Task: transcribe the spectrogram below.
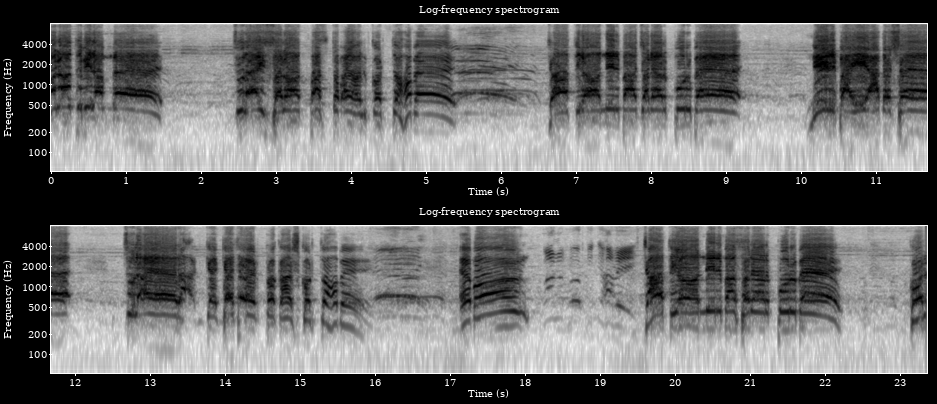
অনতি বিলম্বে জুলাই সনদ বাস্তবায়ন করতে হবে। জাতীয় নির্বাচনের পূর্বে নির্বাহী আদেশে জুলাইয়ের গেজেট প্রকাশ করতে হবে। এবং জাতীয় নির্বাচনের পূর্বে কোন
